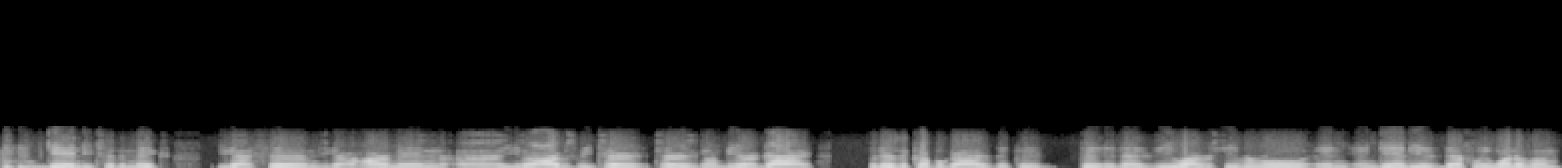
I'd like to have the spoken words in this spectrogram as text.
Gandy to the mix, you got Sims, you got Harmon. Uh, you know, obviously Terry Terry's going to be our guy, but there's a couple guys that could fit in that Z wide receiver role, and and Gandy is definitely one of them.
